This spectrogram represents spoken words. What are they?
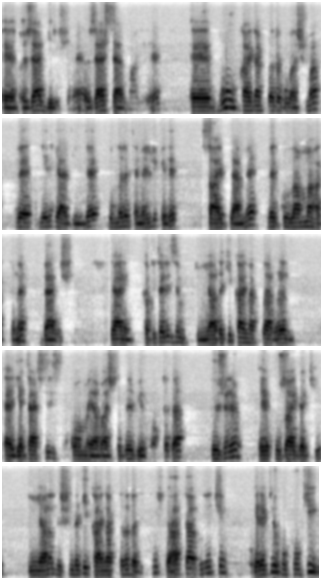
e, özel girişime, özel sermayeye e, bu kaynaklara ulaşma ve yeri geldiğinde bunları temellik edip sahiplenme ve kullanma hakkını vermiştir. Yani kapitalizm dünyadaki kaynakların e, yetersiz olmaya başladığı bir noktada gözünü e, uzaydaki, dünyanın dışındaki kaynaklara da dikmiş ve hatta bunun için gerekli hukuki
